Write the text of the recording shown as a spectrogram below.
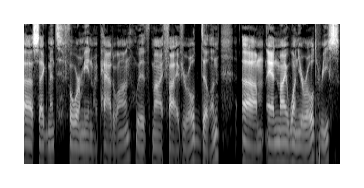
a segment for me and my Padawan with my five-year-old Dylan um, and my one-year-old Reese.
